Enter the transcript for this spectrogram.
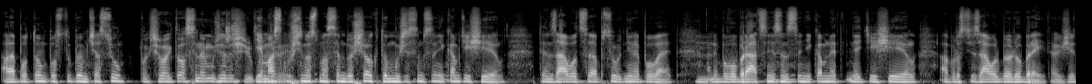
ale potom postupem času. Pak člověk to asi nemůže řešit. Těma zkušenostmi jsem došel k tomu, že jsem se někam těšil. Ten závod se absolutně nepoved. Hmm. A nebo obráceně jsem se někam netěšil a prostě závod byl dobrý. Takže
